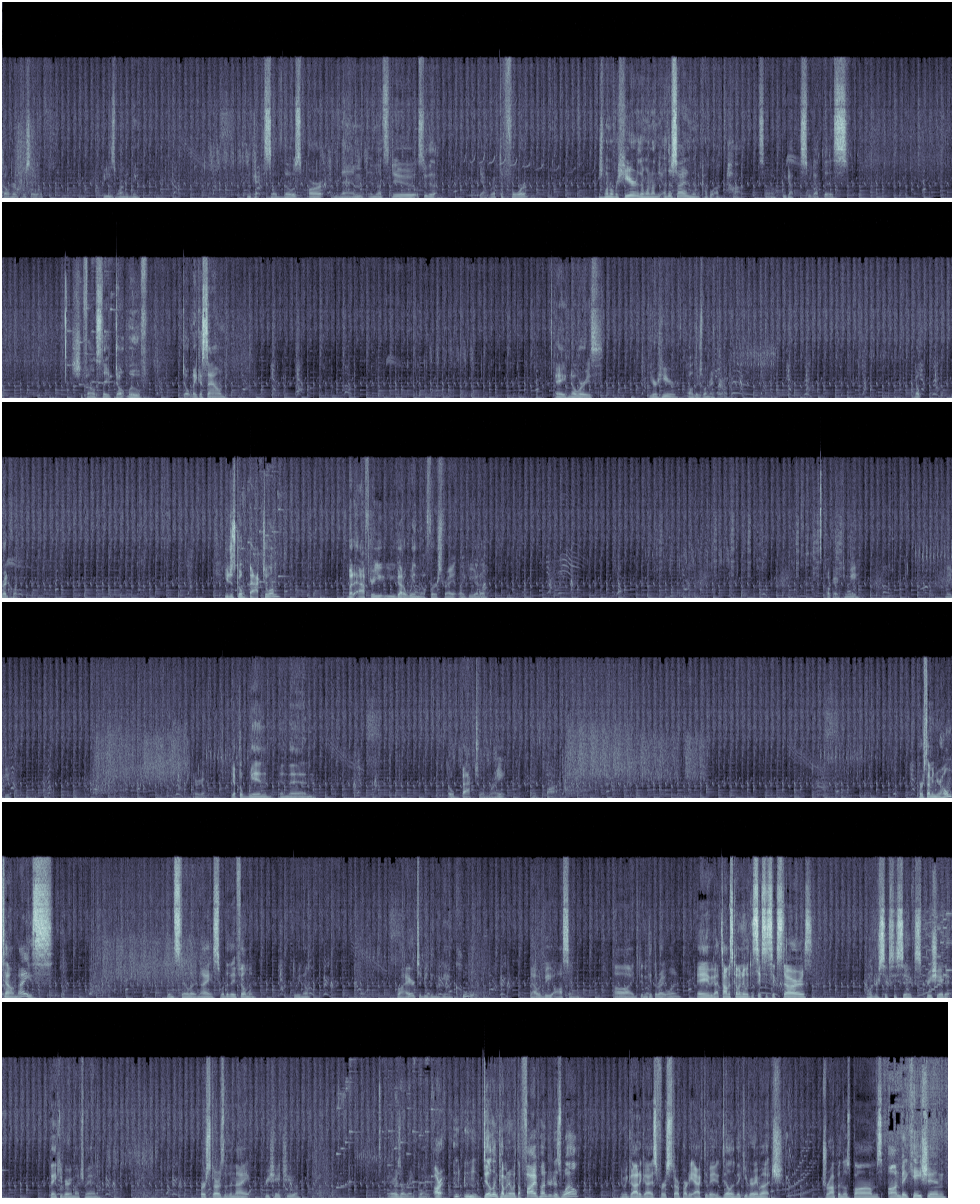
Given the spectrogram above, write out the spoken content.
Don't hurt yourself. Bees wanted me. Okay, so those are them, and let's do let's do the yeah. We're up to four. There's one over here, then one on the other side, and then a couple up top. So we got this. We got this. She fell asleep. Don't move. Don't make a sound. Hey, no worries. You're here. Oh, there's one right there. Okay. Nope. Red coin. You just go back to him. But after you, you gotta win though first, right? Like you gotta... Okay, can we... Maybe. There we go. You have to win and then go back to him, right? And bot. First time in your hometown. Nice. Ben Stiller. Nice. What are they filming? Do we know? Prior to beating the game. Cool. That would be awesome. Oh, I didn't get the right one? Hey, we got Thomas coming in with the 66 stars. Order 66. Appreciate it. Thank you very much, man. First stars of the night. Appreciate you. There's our red coin. All right. Dylan coming in with the 500 as well. And we got it, guys. First star party activated. Dylan, thank you very much. Dropping those bombs on vacation.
